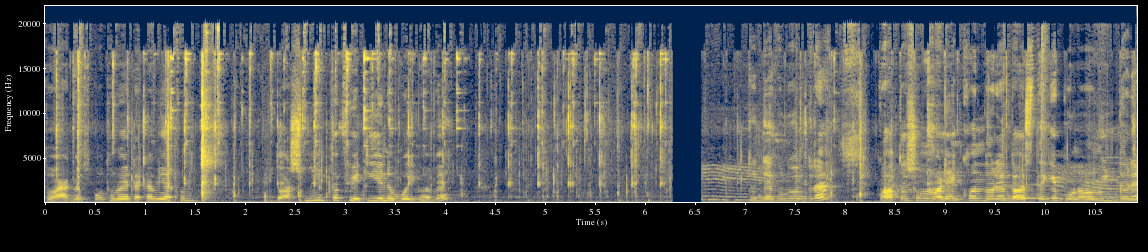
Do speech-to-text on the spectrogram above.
তো আগে প্রথমে এটাকে আমি এখন দশ মিনিট তো ফেটিয়ে নেব এইভাবে। তো দেখুন বন্ধুরা, কত সময়, অনেকক্ষণ ধরে দশ থেকে পনেরো মিনিট ধরে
